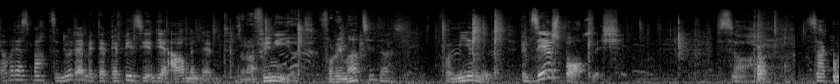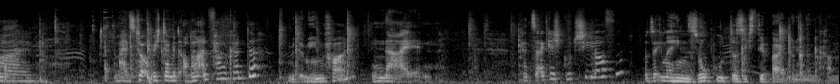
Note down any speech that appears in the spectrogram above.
Ich glaube, das macht sie nur, damit der Peppi sie in die Arme nimmt. So raffiniert. Von wem hat sie das? Von mir nicht. Bin sehr sportlich. So, sag mal, meinst du, ob ich damit auch noch anfangen könnte? Mit dem Hinfallen? Nein. Kannst du eigentlich gut Skilaufen? Also immerhin so gut, dass ich es dir beibringen kann.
